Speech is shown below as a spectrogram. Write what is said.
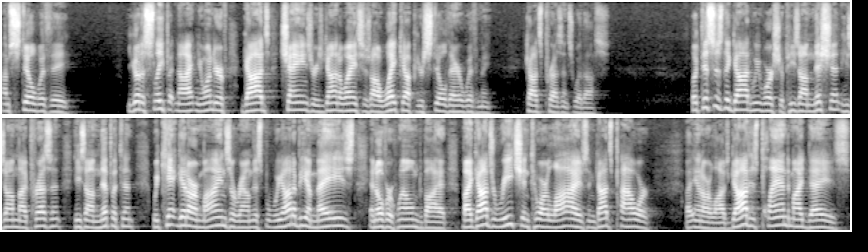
I'm still with thee. You go to sleep at night and you wonder if God's changed or He's gone away. He says, I'll wake up, you're still there with me. God's presence with us. Look, this is the God we worship. He's omniscient, He's omnipresent, He's omnipotent. We can't get our minds around this, but we ought to be amazed and overwhelmed by it, by God's reach into our lives and God's power uh, in our lives. God has planned my days,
